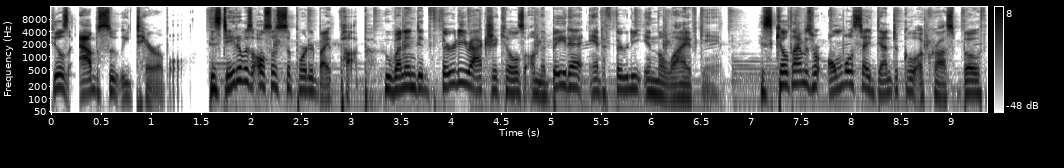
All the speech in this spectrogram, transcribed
feels absolutely terrible. This data was also supported by Pup, who went and did 30 Raksha kills on the beta and 30 in the live game. His kill times were almost identical across both,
